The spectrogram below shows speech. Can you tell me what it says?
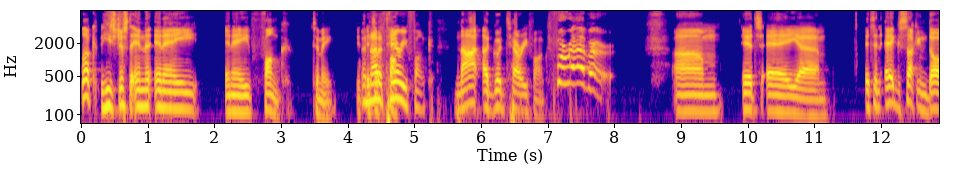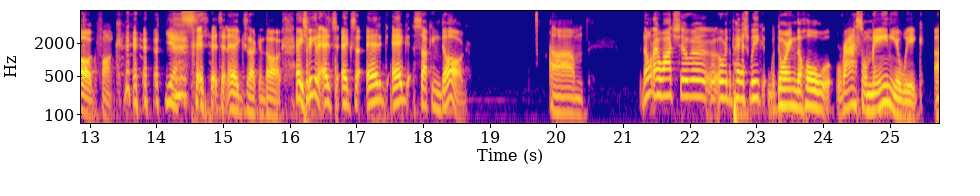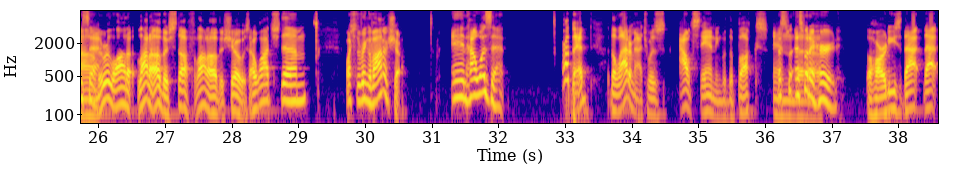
look, he's just in in a in a funk to me. It- and not a, funk Terry Funk. not a good Terry Funk forever. Um, it's a um, it's an egg sucking dog funk. Yes. it's, it's an egg sucking dog. Hey, speaking of egg egg, egg, egg sucking dog, um, you know what I watched over over the past week during the whole WrestleMania week? What's Um, that? There were a lot of a lot of other stuff, a lot of other shows. I watched um watched the Ring of Honor show. And how was that? Not bad. The ladder match was outstanding with the Bucks and That's, what- that's what I uh, heard. the Hardys. That that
